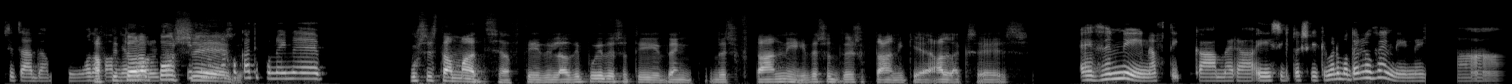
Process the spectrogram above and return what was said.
στη τσάντα μου όταν πάω Αυτή μια τώρα βόλτα. πώς, Ήθελα να ε, έχω κάτι που να είναι. Πού σε σταμάτησε αυτή, δηλαδή που είδες ότι δεν, δεν σου φτάνει, είδες ότι δεν σου φτάνει και άλλαξες; Ε, δεν είναι αυτή η κάμερα. Η, συγκ- το συγκεκριμένο μοντέλο δεν είναι για να,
